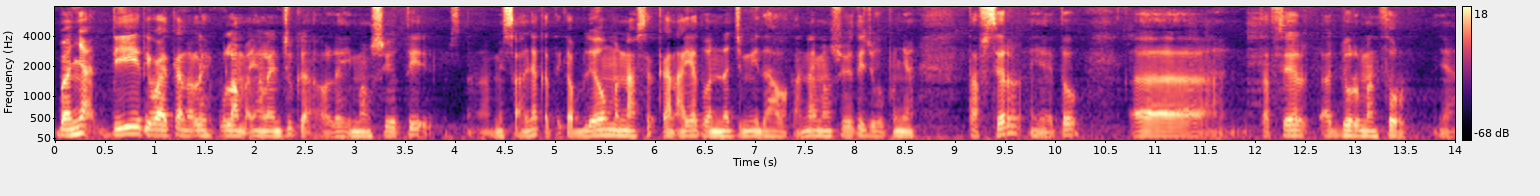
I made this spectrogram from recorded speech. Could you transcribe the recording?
banyak diriwayatkan oleh ulama yang lain juga oleh Imam Suyuti. Eh, misalnya ketika beliau menafsirkan ayat wan najmi idha hawa karena Imam Suyuti juga punya tafsir yaitu eh, tafsir Dur Mansur ya.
